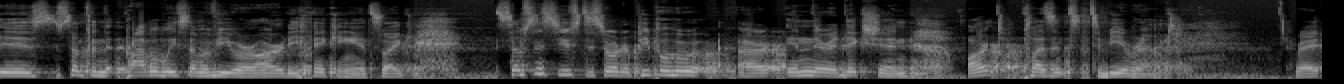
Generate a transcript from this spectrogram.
is something that probably some of you are already thinking. It's like substance use disorder, people who are in their addiction aren't pleasant to be around right?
